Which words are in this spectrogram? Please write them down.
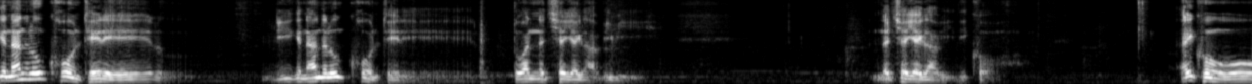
ကနန်းနှလုံးခွန်ထဲတယ်လို့ဒီကနန်းနှလုံးခွန်ထဲတယ်သူကနှစ်ချက်ရိုက်လာပြီးပြီနှစ်ချက်ရိုက်လာပြီဒီခေါ်အဲ့ခွန်ကို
